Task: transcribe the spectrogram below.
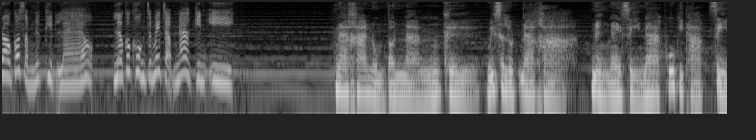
ราก็สำนึกผิดแล้ว แล้วก็คงจะไม่จับนาคกินอีก นาคาหนุ่มตนนั้นคือวิสรุตนาคาหนึ่งในสีนาคผู้พิทักษ์สี่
